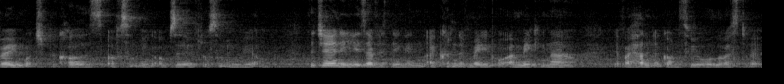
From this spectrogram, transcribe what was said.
very much because of something observed or something real. The journey is everything and I couldn't have made what I'm making now if I hadn't have gone through all the rest of it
